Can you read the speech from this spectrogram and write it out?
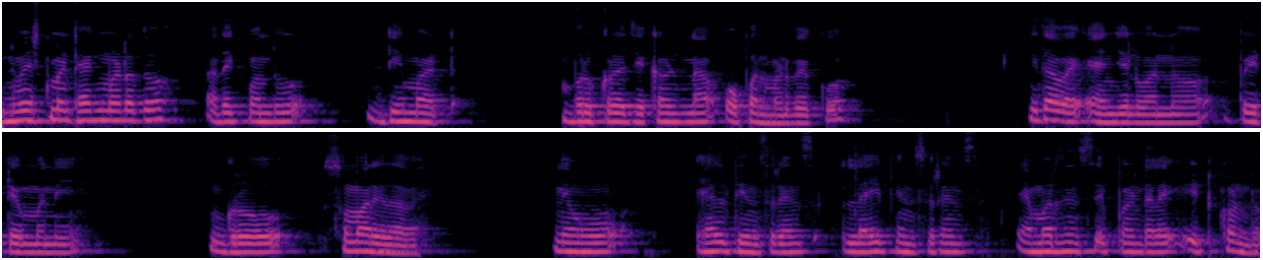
ಇನ್ವೆಸ್ಟ್ಮೆಂಟ್ ಹೇಗೆ ಮಾಡೋದು? ಅದಕ್ಕೆ ಒಂದು ಡಿಮ್ಯಾಟ್ ಬ್ರೋಕರೇಜ್ ಅಕೌಂಟ್ನ ಓಪನ್ ಮಾಡಬೇಕು. ಇದ್ದಾವೆ Angel one Paytm money Groww ಸುಮಾರು ಇದ್ದಾವೆ ನೀವು health insurance, life insurance, emergency ಫಂಡೆಲ್ಲ ಇಟ್ಕೊಂಡು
